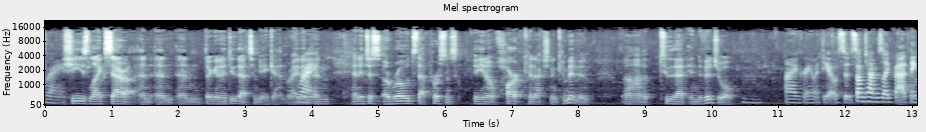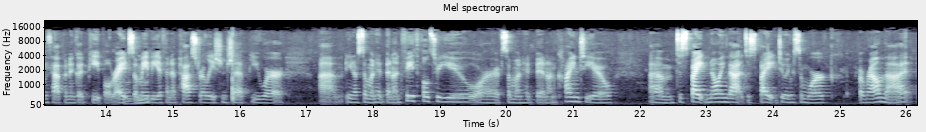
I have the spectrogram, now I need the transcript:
Right. she's like Sarah, and and and they're gonna do that to me again, right? Right. And, and and it just erodes that person's you know heart connection and commitment uh, to that individual. I agree with you. So sometimes like bad things happen to good people, right? Mm-hmm. So maybe if in a past relationship you were, um, you know, someone had been unfaithful to you, or if someone had been unkind to you, um, despite knowing that, despite doing some work around that,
